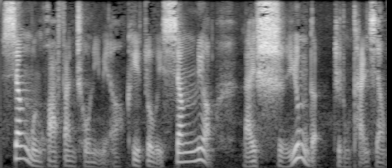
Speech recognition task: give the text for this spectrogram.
香文化范畴里面啊，可以作为香料来使用的这种檀香。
